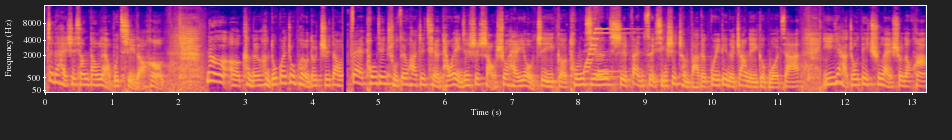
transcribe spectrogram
这个还是相当了不起的哈。那呃，可能很多观众朋友都知道。在通奸除罪化之前，台湾已经是少数还有这一个通奸是犯罪、刑事惩罚的规定的这样的一个国家。以亚洲地区来说的话，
